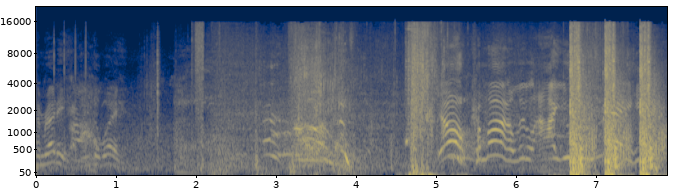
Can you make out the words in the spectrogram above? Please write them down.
I'm ready. Lead the way. Yo, come on, a little IU May here.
